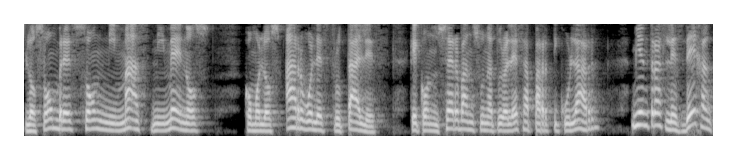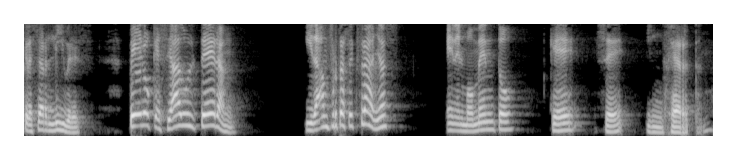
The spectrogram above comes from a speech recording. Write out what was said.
Los hombres son ni más ni menos como los árboles frutales que conservan su naturaleza particular mientras les dejan crecer libres, pero que se adulteran y dan frutas extrañas en el momento que se injertan.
